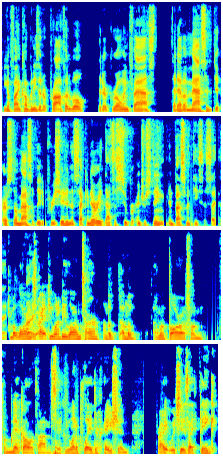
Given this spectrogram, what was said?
you can find companies that are profitable, that are growing fast, that have a massive are still massively depreciated in the secondary. That's a super interesting investment thesis, I think. From a long, right? if you want to be long term, I'm a I'm a I'm a borrow from from Nick all the time and said, you want to play duration, right, which is I think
